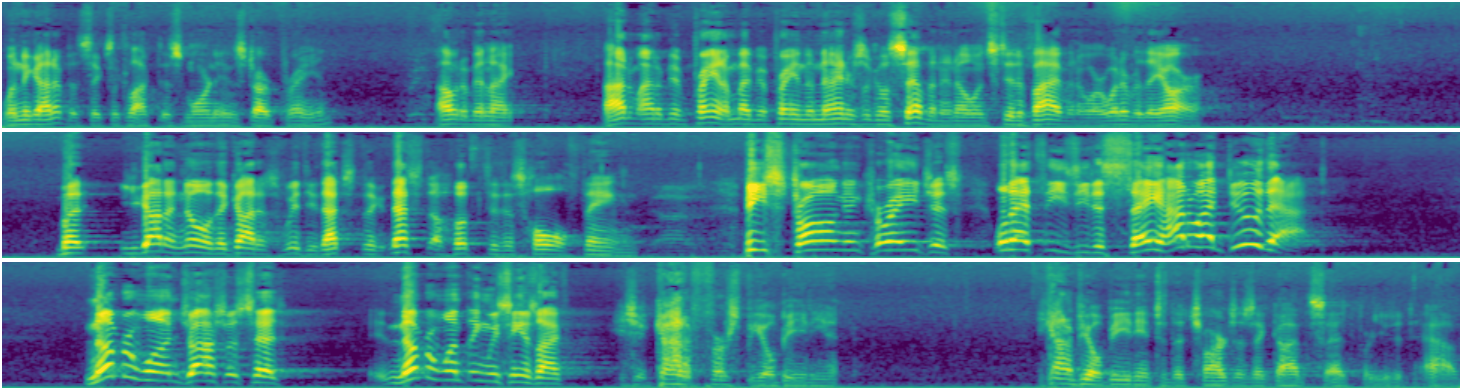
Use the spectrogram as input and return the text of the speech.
Wouldn't have got up at 6 o'clock this morning and start praying. I would have been like, I might have been praying. I might have been praying the Niners will go 7 and 0 instead of 5 and 0 or whatever they are. But you got to know that God is with you. That's the, that's the hook to this whole thing. Be strong and courageous. Well, that's easy to say. How do I do that? Number one, Joshua says, number one thing we see in his life is you got to first be obedient. You got to be obedient to the charges that God said for you to have.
